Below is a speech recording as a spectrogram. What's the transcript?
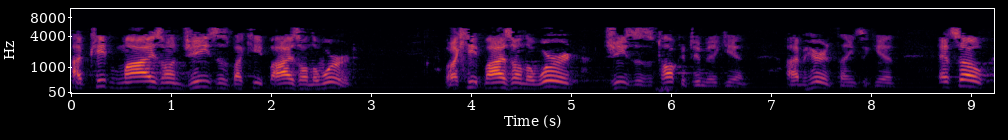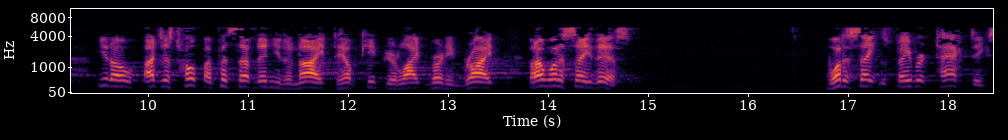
I keep my eyes on Jesus by keep my eyes on the Word. When I keep my eyes on the Word, Jesus is talking to me again. I'm hearing things again. And so, you know, I just hope I put something in you tonight to help keep your light burning bright. But I want to say this. One of Satan's favorite tactics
